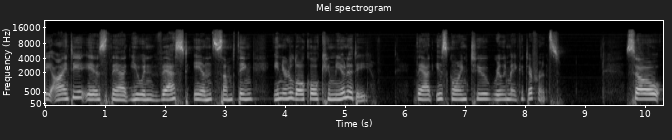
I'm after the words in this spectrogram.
the idea is that you invest in something in your local community that is going to really make a difference. So,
